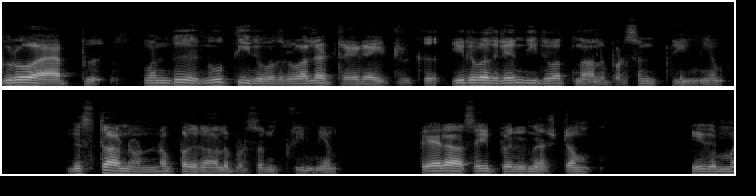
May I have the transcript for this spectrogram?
க்ரோ ஆப்பு வந்து நூற்றி இருபது ரூபாயில் ட்ரேட் ஆகிட்டுருக்கு இருபதுலேருந்து இருபத்தி நாலு பர்சன்ட் ப்ரீமியம். லிஸ்ட் ஆனோன்னா பதினாலு பர்சன்ட் ப்ரீமியம். பேராசை பெருநஷ்டம். இது ம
